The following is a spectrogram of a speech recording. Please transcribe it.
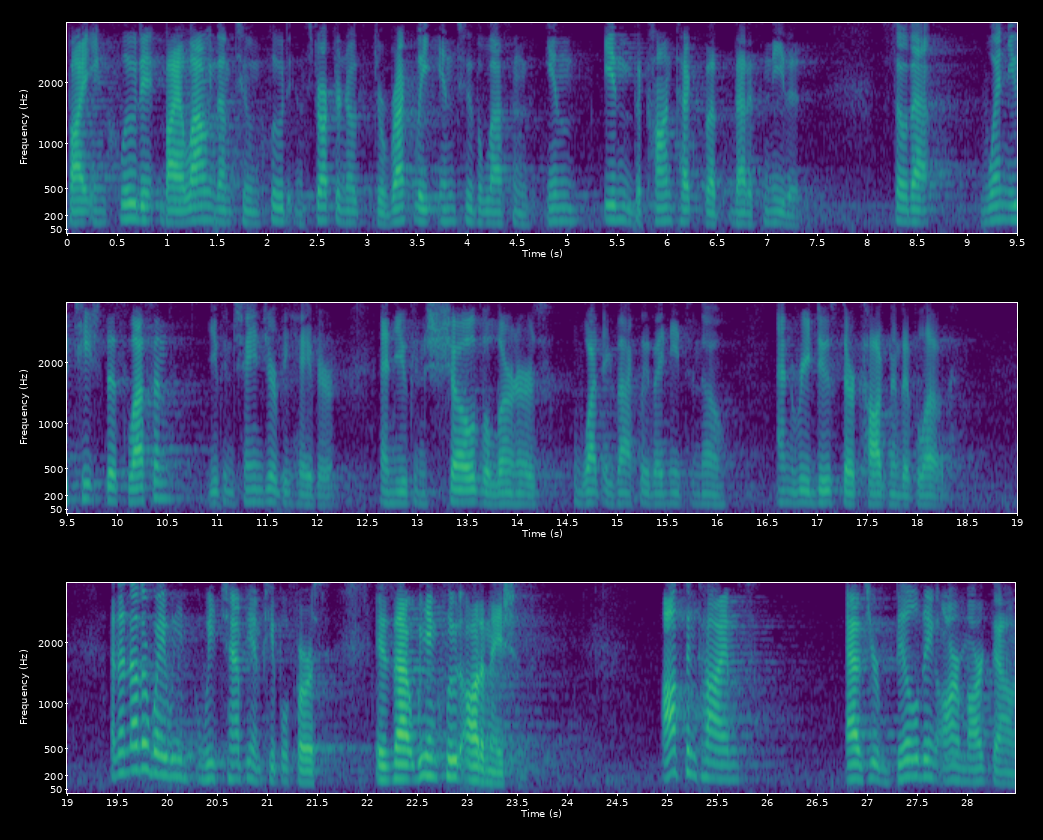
by, including, by allowing them to include instructor notes directly into the lessons in, in the context that, that it's needed. So that when you teach this lesson, you can change your behavior and you can show the learners what exactly they need to know and reduce their cognitive load. And another way we, we champion people first is that we include automation. Oftentimes, as you're building R Markdown,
